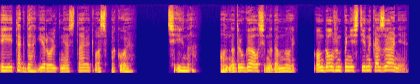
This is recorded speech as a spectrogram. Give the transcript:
и тогда Герольд не оставит вас в покое. Тина, он надругался надо мной. Он должен понести наказание.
